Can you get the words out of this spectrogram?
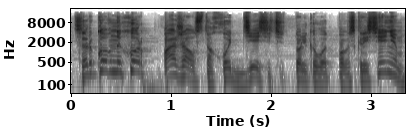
Церковный хор, пожалуйста, хоть 10, только вот по воскресеньям,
